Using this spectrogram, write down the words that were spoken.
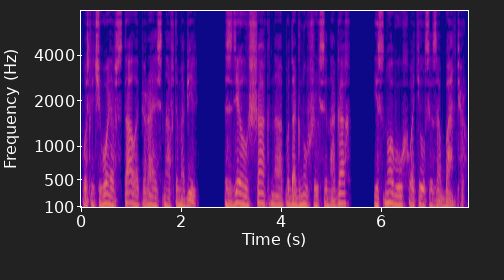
после чего я встал, опираясь на автомобиль сделал шаг на подогнувшихся ногах и снова ухватился за бампер.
